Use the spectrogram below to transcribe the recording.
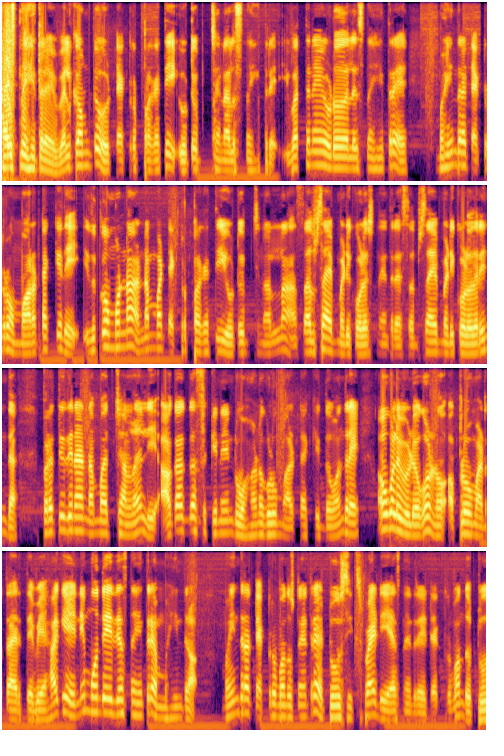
ಹಾಯ್ ಸ್ನೇಹಿತರೆ. Welcome to tractor Pragati YouTube channel ಸ್ನೇಹಿತರೆ. ಇವತ್ತನೇ ವಿಡಿಯೋದಲ್ಲಿ, ಸ್ನೇಹಿತರೆ, ಮಹೀಂದ್ರ ಟ್ರ್ಯಾಕ್ಟರ್ ಮಾರಾಟಕ್ಕಿದೆ. ಇದಕ್ಕೂ ಮುನ್ನ ನಮ್ಮ ಟ್ರ್ಯಾಕ್ಟರ್ ಪ್ರಗತಿ ಯೂಟ್ಯೂಬ್ ಚಾನಲ್ನ ಸಬ್ಸ್ಕ್ರೈಬ್ ಮಾಡಿಕೊಳ್ಳಿ, ಸ್ನೇಹಿತರೆ. ಸಬ್ಸ್ಕ್ರೈಬ್ ಮಾಡಿಕೊಳ್ಳೋದ್ರಿಂದ ಪ್ರತಿದಿನ ನಮ್ಮ ಚಾನಲ್ನಲ್ಲಿ ಆಗಾಗ ಸೆಕೆಂಡ್ ಹ್ಯಾಂಡ್ ವಾಹನಗಳು ಮಾರಾಟಕ್ಕಿದ್ದವು ಅಂದರೆ ಅವುಗಳ ವಿಡಿಯೋಗಳನ್ನು ಅಪ್ಲೋಡ್ ಮಾಡ್ತಾ ಇರ್ತೇವೆ. ಹಾಗೆ ನಿಮ್ಮ ಮುಂದೆ ಇದೆ, ಸ್ನೇಹಿತರೆ, ಮಹೀಂದ್ರ. ಮಹೀಂದ್ರ ಟ್ರ್ಯಾಕ್ಟರ್ ಬಂದು, ಸ್ನೇಹಿತರೆ two six five D I ಸ್ನೇಹಿತರೆ. ಟ್ರ್ಯಾಕ್ಟರ್ ಬಂದು two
